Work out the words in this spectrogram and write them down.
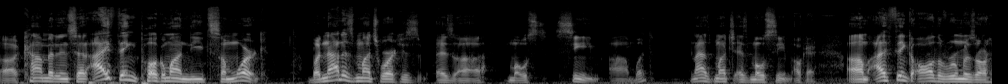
uh, commented and said, "I think Pokemon needs some work, but not as much work as as uh, most seem. Um, what? Not as much as most seem. Okay. Um, I think all the rumors are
